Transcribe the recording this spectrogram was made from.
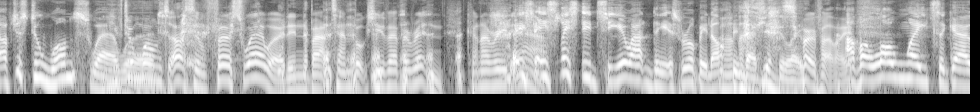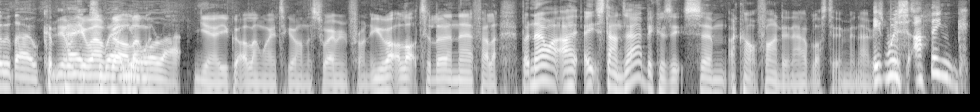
I've just done one swear You've word. done one. That's the first swear word in about ten books you've ever written. Can I read it? It's, it's listening to you, Andy. It's rubbing off Oh, no, yeah, sorry about that. I've a long way to go, though, compared you to where long you're at. Yeah, you've got a long way to go on the swearing front. You've got a lot to learn there, fella. But no, I, I, it stands out because it's. Um, I can't find it now. I've lost it in my notes. It was, I think.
